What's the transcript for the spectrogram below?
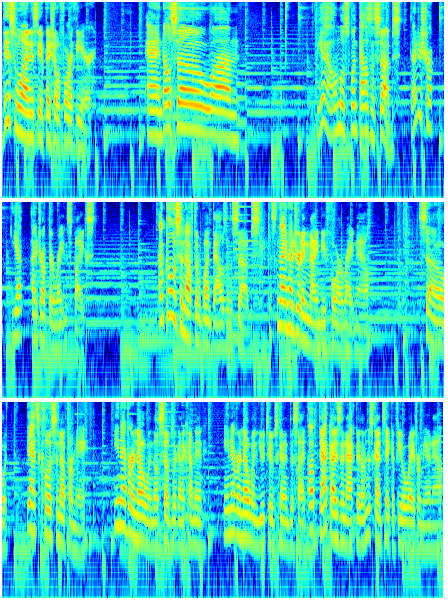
This one is the official fourth year. And also, um, yeah, almost 1,000 subs. Did I just drop? Yep, I dropped it right in spikes. I'm close enough to 1,000 subs. It's 994 right now. So, that's close enough for me. You never know when those subs are going to come in. You never know when YouTube's going to decide, oh, that guy's inactive, I'm just going to take a few away from you now.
